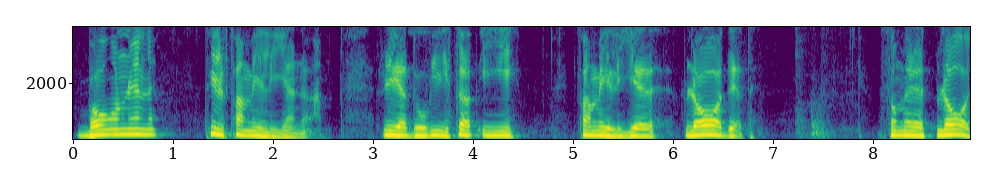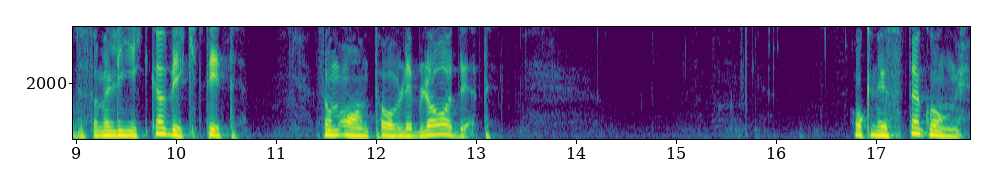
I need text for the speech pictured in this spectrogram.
Barnen till familjerna redovisas i familjebladet som är ett blad som är lika viktigt som antavlebladet. Och nästa gång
